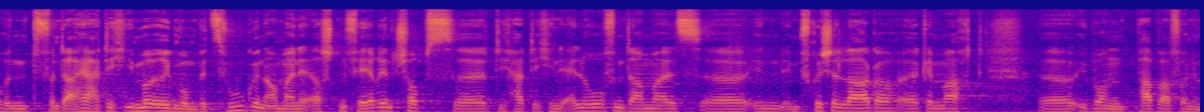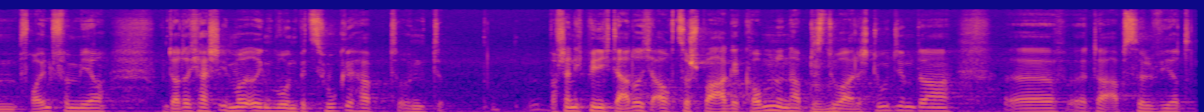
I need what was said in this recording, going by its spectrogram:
Und von daher hatte ich immer irgendwo einen Bezug und auch meine ersten Ferienjobs, äh, die hatte ich in Ellhofen damals äh, in, im Frischelager äh, gemacht, über einen Papa von einem Freund von mir. Und dadurch hast du immer irgendwo einen Bezug gehabt und wahrscheinlich bin ich dadurch auch zur Spar gekommen und habe das mhm. duale Studium da, da absolviert.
